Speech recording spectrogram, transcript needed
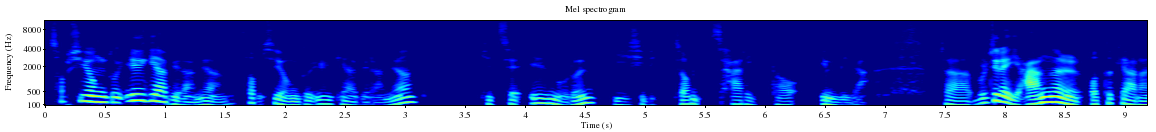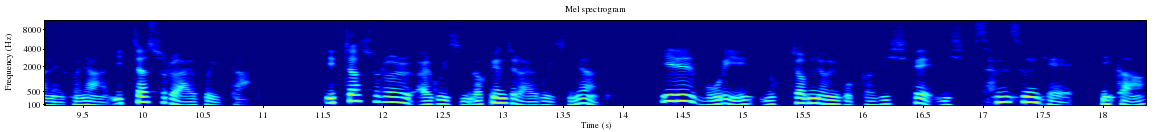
섭씨영도 1기압이라면 섭씨영도 1기압이라면 기체 1몰은 22.4리터입니다. 자, 물질의 양을 어떻게 알아낼 거냐? 입자수를 알고 있다. 입자수를 알고 있으면 몇 개인지를 알고 있으면 1몰이 6.02 곱하기 10의 23승계니까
